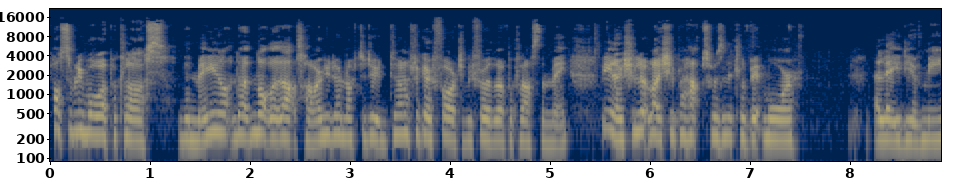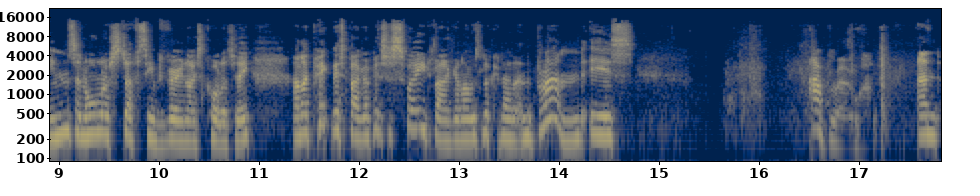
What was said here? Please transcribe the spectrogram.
possibly more upper class than me. Not, not that that's hard. You don't have to do. You don't have to go far to be further upper class than me. But you know, she looked like she perhaps was a little bit more a lady of means, and all her stuff seemed very nice quality. And I picked this bag up. It's a suede bag, and I was looking at it, and the brand is Abro. And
